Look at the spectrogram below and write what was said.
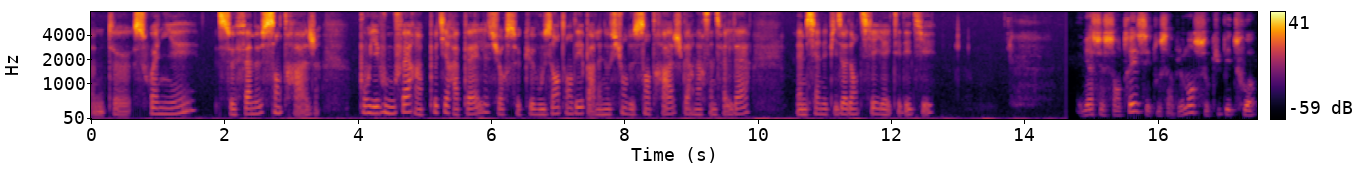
de soigner ce fameux centrage. Pourriez-vous nous faire un petit rappel sur ce que vous entendez par la notion de centrage, Bernard Sensfelder, même si un épisode entier y a été dédié? Eh bien, se centrer, c'est tout simplement s'occuper de soi.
